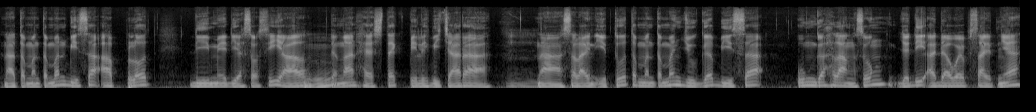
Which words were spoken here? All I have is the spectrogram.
Nah, teman-teman bisa upload di media sosial dengan hashtag pilih bicara. Nah, selain itu teman-teman juga bisa unggah langsung. Jadi ada websitenya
